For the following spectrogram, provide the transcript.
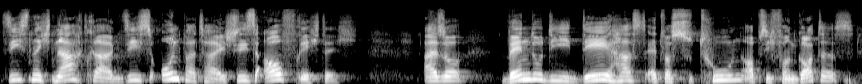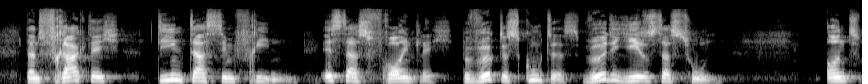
Sie ist nicht nachtragend, sie ist unparteiisch, sie ist aufrichtig. Also, wenn du die Idee hast, etwas zu tun, ob sie von Gott ist, dann frag dich, dient das dem Frieden? Ist das freundlich? Bewirkt es Gutes? Würde Jesus das tun? Und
